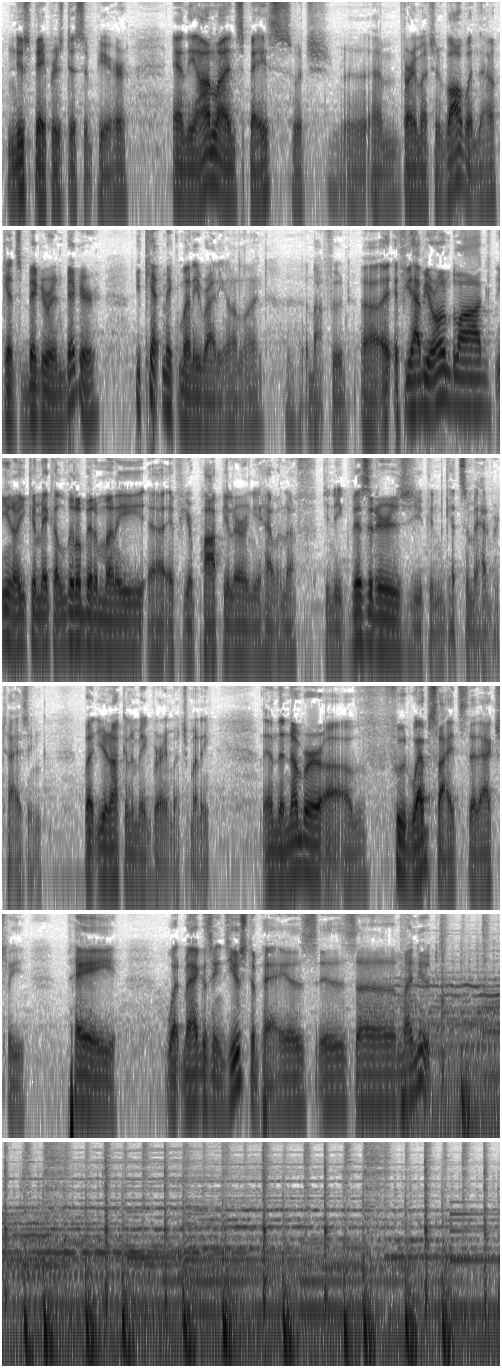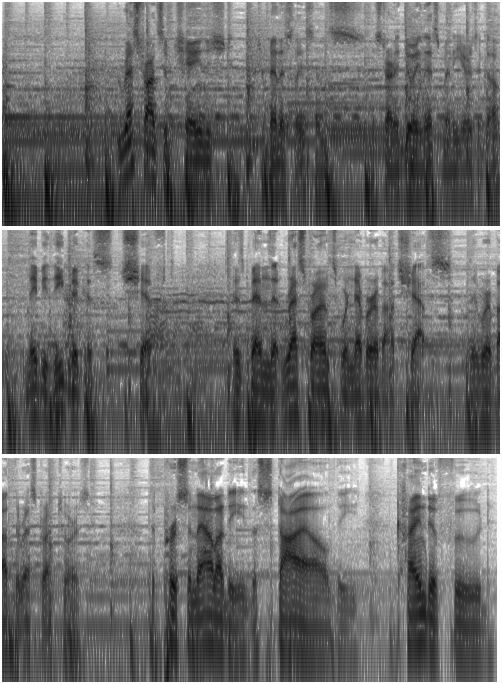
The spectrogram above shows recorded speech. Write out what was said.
newspapers disappear, and the online space, which uh, I'm very much involved with now, gets bigger and bigger, you can't make money writing online about food. Uh, if you have your own blog, you know you can make a little bit of money uh, if you're popular and you have enough unique visitors. You can get some advertising, but you're not going to make very much money. And the number of food websites that actually pay what magazines used to pay is is uh, minute. Restaurants have changed tremendously since I started doing this many years ago. Maybe the biggest shift has been that restaurants were never about chefs, they were about the restaurateurs. The personality, the style, the kind of food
